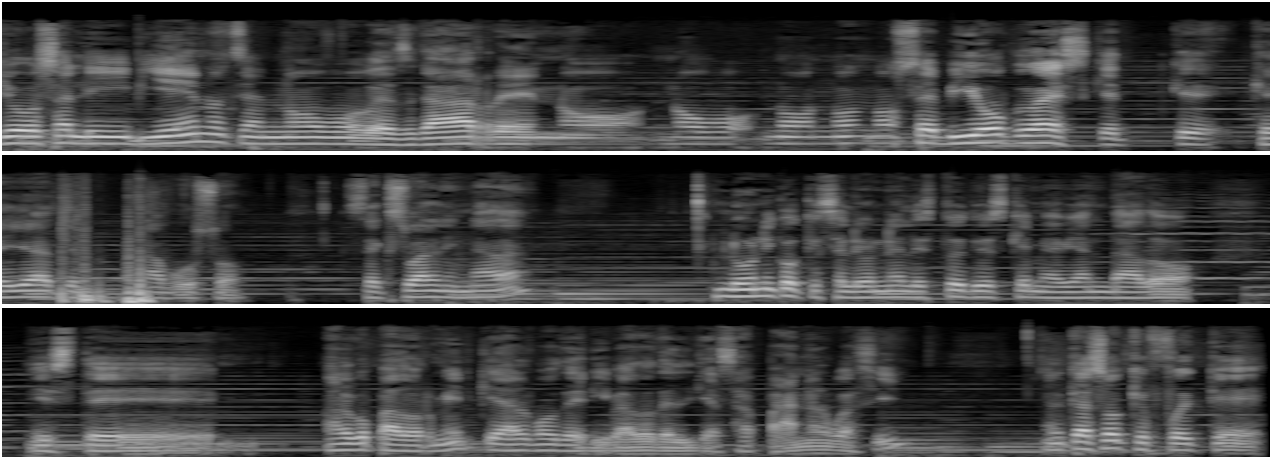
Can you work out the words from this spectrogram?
yo salí bien, o sea, no hubo desgarre, no, no, no, no, no se vio, pues, que, que, que ella tenía un abuso sexual ni nada. Lo único que salió en el estudio es que me habían dado, este, algo para dormir, que algo derivado del yazapán, algo así. El caso que fue que,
